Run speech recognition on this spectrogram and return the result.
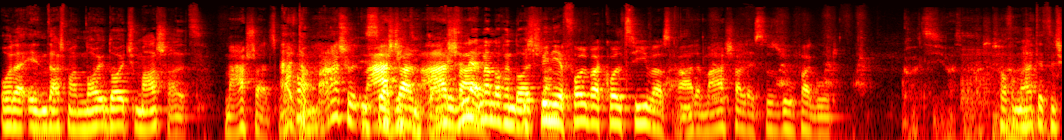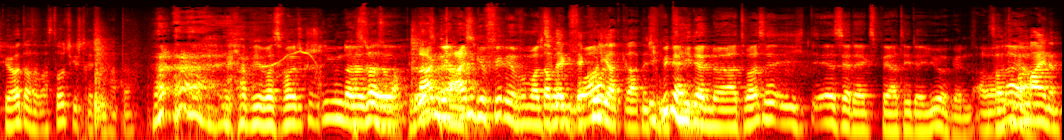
Oder in, sag ich mal, Neudeutsch Marschalls. Marshalls. Alter. Marshall ist Marshall, ja richtig. Marshall. Wir sind ja immer noch in Ich bin Deutschland. hier voll bei Colt Sievers gerade. Marshall ist so super gut. Gott, sie, was war das? Ich hoffe, man hat jetzt nicht gehört, dass er was durchgestrichen hatte. Ich habe hier was falsch geschrieben, da also blöd lagen mir einige Fehlinformationen Ich glaub, der- der vor. Kuli hat nicht ich bin ja hier der. Nerd, weißt du? Ich, er ist ja der Experte, der Jürgen. Aber Sollte naja. man meinen.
